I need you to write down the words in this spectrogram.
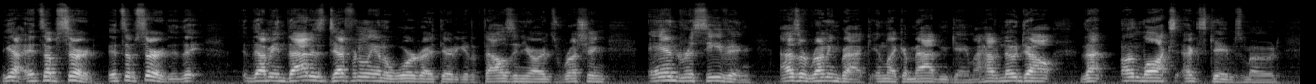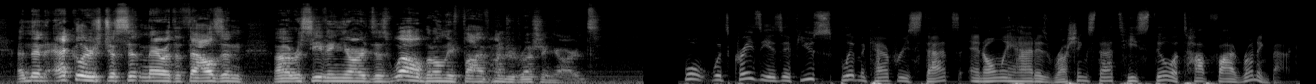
Yeah, it's absurd. It's absurd. They, I mean, that is definitely an award right there to get a thousand yards rushing and receiving as a running back in like a Madden game. I have no doubt that unlocks X Games mode. And then Ekeler's just sitting there with a thousand uh, receiving yards as well, but only 500 rushing yards. Well, what's crazy is if you split McCaffrey's stats and only had his rushing stats, he's still a top five running back.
